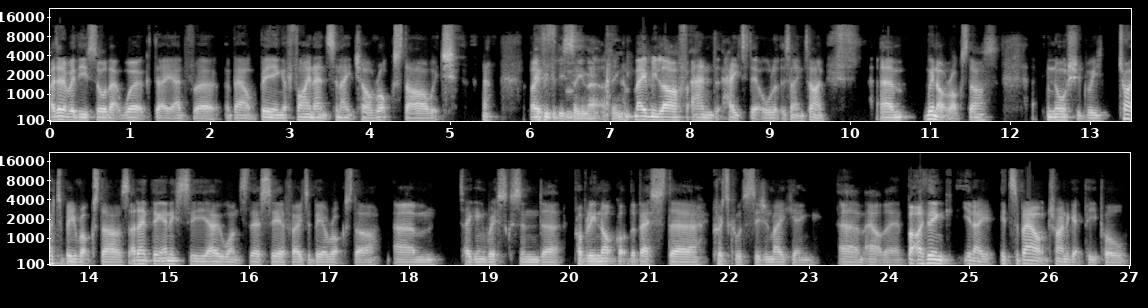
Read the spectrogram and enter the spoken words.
I don't know whether you saw that Workday advert about being a finance and HR rock star, which everybody's seen that. I think made me laugh and hated it all at the same time. Um, we're not rock stars, nor should we try to be rock stars. I don't think any CEO wants their CFO to be a rock star, um, taking risks and uh, probably not got the best uh, critical decision making um, out there. But I think, you know, it's about trying to get people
